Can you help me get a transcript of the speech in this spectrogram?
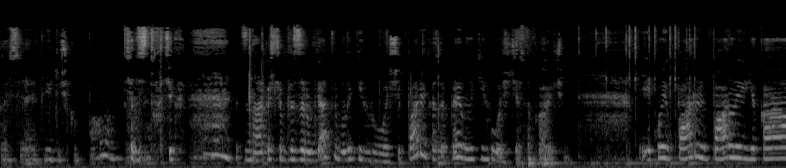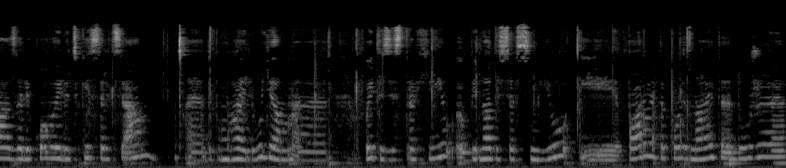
якась е, квіточка впала, чи листочок, знаки, щоб заробляти великі гроші. Пара, яка заробляє великі гроші, чесно кажучи. Якою парою? Парою, яка заліковує людські серця, е, допомагає людям е, вийти зі страхів, об'єднатися в сім'ю. І парою такою, знаєте, дуже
